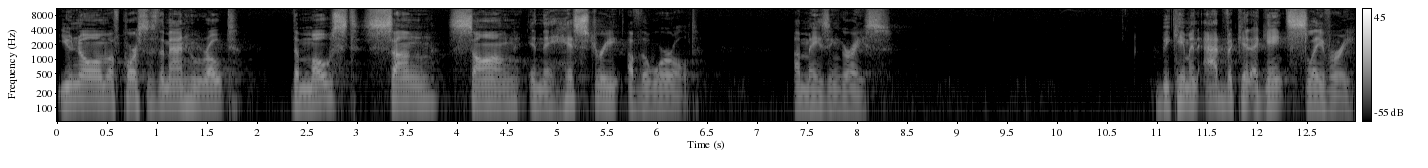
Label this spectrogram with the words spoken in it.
You know him, of course, as the man who wrote the most sung song in the history of the world Amazing Grace. Became an advocate against slavery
